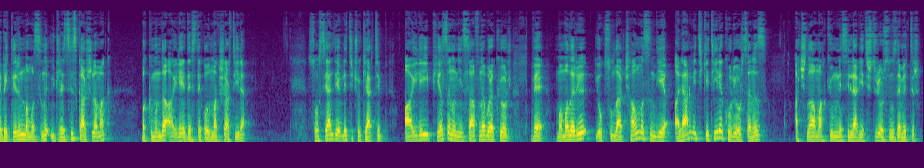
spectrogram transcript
Bebeklerin mamasını ücretsiz karşılamak, bakımında aileye destek olmak şartıyla. Sosyal devleti çökertip aileyi piyasanın insafına bırakıyor ve mamaları yoksullar çalmasın diye alarm etiketiyle koruyorsanız açlığa mahkum nesiller yetiştiriyorsunuz demektir.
